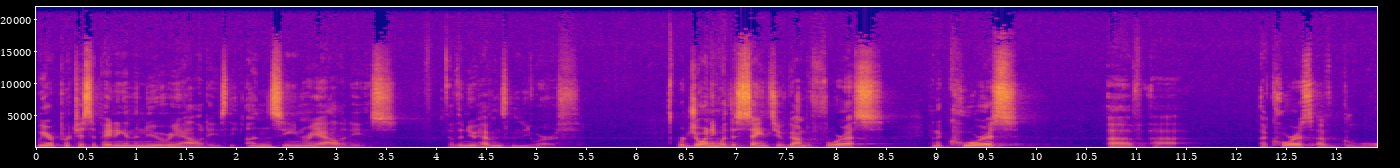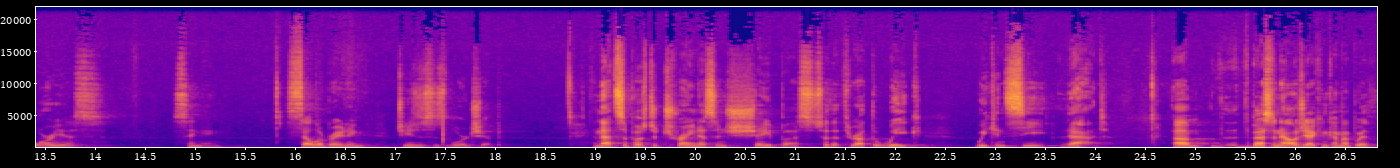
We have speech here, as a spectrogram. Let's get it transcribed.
we are participating in the new realities, the unseen realities of the new heavens and the new earth. We're joining with the saints who've gone before us in a chorus of uh, a chorus of glorious singing, celebrating Jesus' lordship. And that's supposed to train us and shape us so that throughout the week we can see that. Um, the best analogy I can come up with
